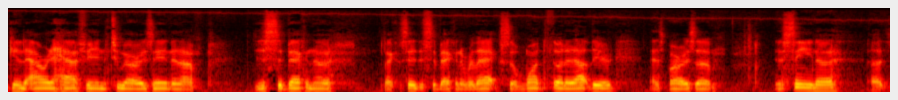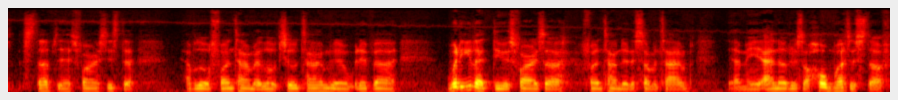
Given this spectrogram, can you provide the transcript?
get an hour and a half in, two hours in, and just sit back and, uh, like I said, just sit back and relax. So want to throw that out there as far as um, the scene uh, uh, stuff, as far as just to have a little fun time, a little chill time. You know, if uh, what do you like to do as far as uh, fun time during the summertime? I mean, I know there's a whole bunch of stuff.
